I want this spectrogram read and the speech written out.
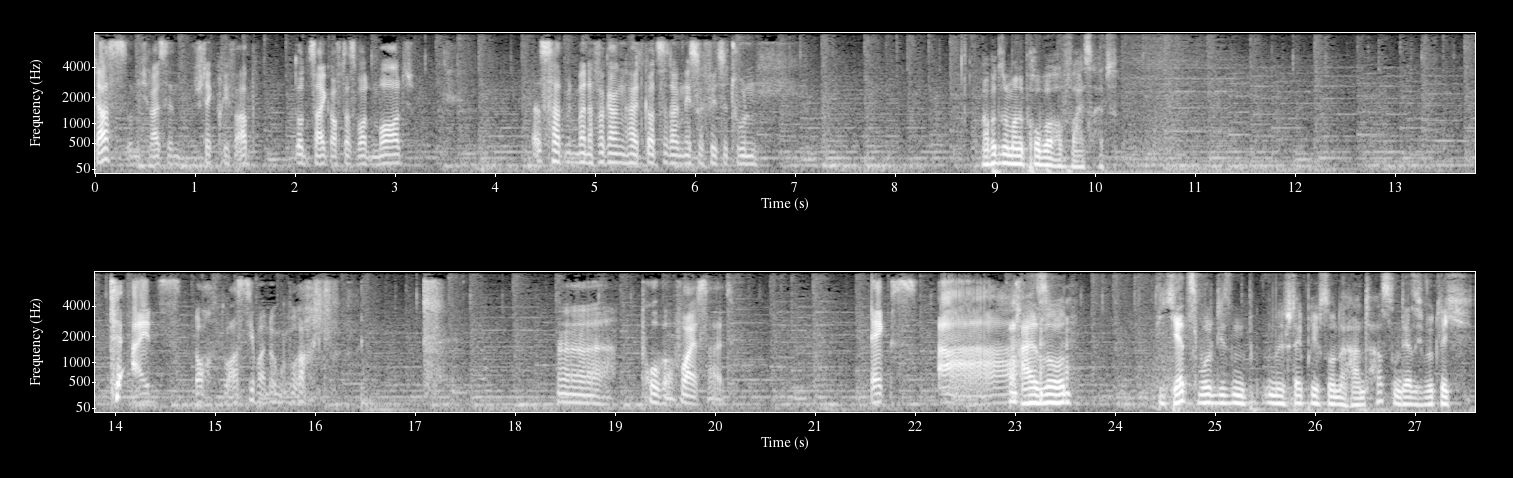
das, und ich reiße den Steckbrief ab und zeige auf das Wort Mord, das hat mit meiner Vergangenheit Gott sei Dank nicht so viel zu tun. Aber bitte nochmal eine Probe auf Weisheit. Eins. Doch, du hast jemanden umgebracht. Äh, Probe auf Weisheit. Sechs. Ah. Also, jetzt, wo du diesen Steckbrief so in der Hand hast und der sich wirklich,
